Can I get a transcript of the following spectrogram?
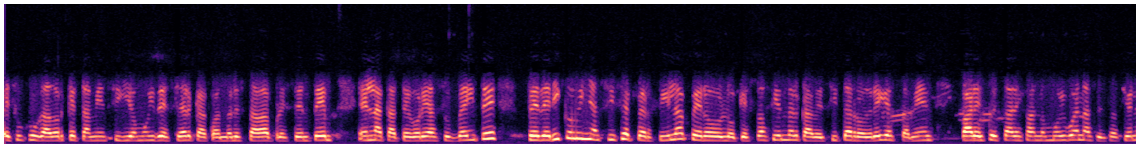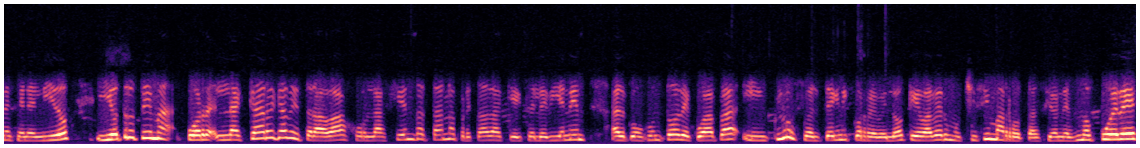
es un jugador que también siguió muy de cerca cuando él estaba presente en la categoría sub-20. Federico Viñas sí se perfila, pero lo que está haciendo el cabecita Rodríguez también parece estar dejando muy buenas sensaciones en el nido y otro tema, por la carga de trabajo, la agenda tan apretada que se le viene al conjunto de Cuapa, incluso el técnico reveló que va a haber muchísimas rotaciones. No puede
